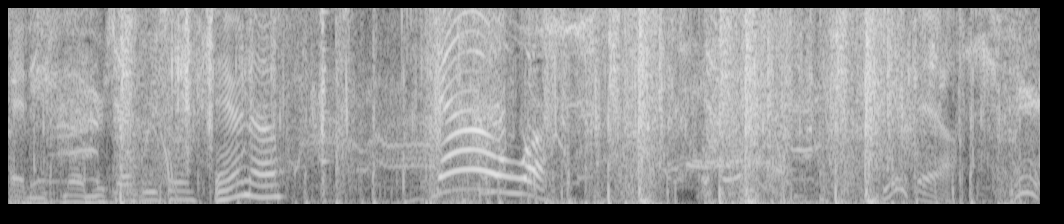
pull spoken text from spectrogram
Have you smelled yourself recently? Fair enough. No! Yeah.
